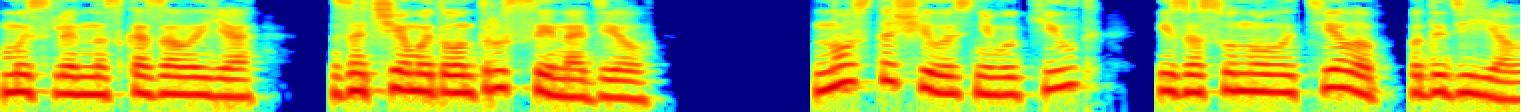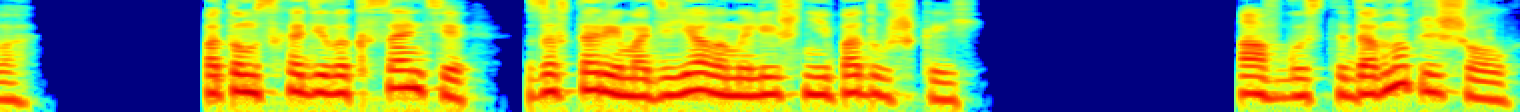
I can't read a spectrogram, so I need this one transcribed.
мысленно сказала я. Зачем это он трусы надел? Но стащила с него килт и засунула тело под одеяло. Потом сходила к Санте, за вторым одеялом и лишней подушкой. «Август, давно пришел?»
